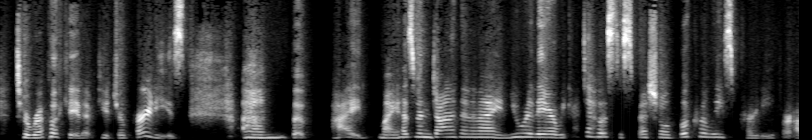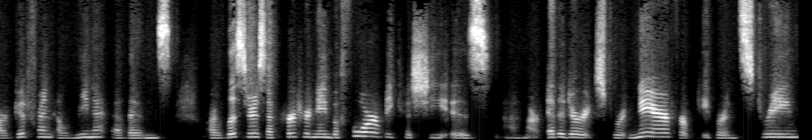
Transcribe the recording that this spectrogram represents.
to replicate at future parties. Um, but I, my husband Jonathan and I, and you were there. We got to host a special book release party for our good friend Elrena Evans. Our listeners have heard her name before because she is um, our editor extraordinaire for Paper and String,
